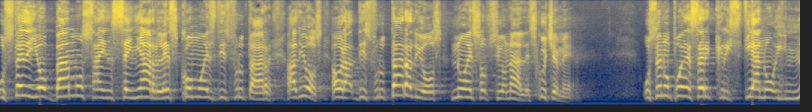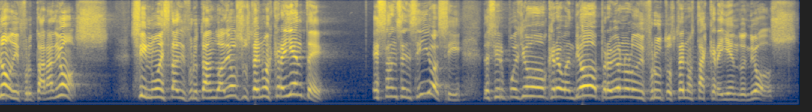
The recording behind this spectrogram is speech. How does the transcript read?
Usted y yo vamos a enseñarles cómo es disfrutar a Dios. Ahora, disfrutar a Dios no es opcional. Escúcheme. Usted no puede ser cristiano y no disfrutar a Dios. Si no está disfrutando a Dios, usted no es creyente. Es tan sencillo así. Decir, pues yo creo en Dios, pero yo no lo disfruto. Usted no está creyendo en Dios.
